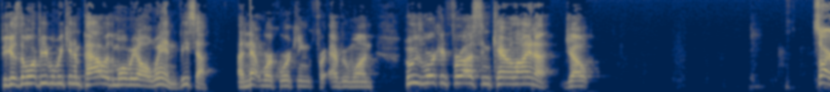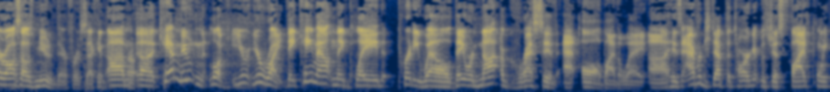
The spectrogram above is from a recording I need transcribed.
Because the more people we can empower, the more we all win. Visa, a network working for everyone. Who's working for us in Carolina, Joe? Sorry, Ross, I was muted there for a second. Um, oh. uh, Cam Newton, look, you're you're right. They came out and they played pretty well. They were not aggressive at all, by the way. Uh, his average depth of target was just 5.6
